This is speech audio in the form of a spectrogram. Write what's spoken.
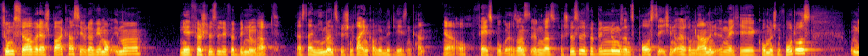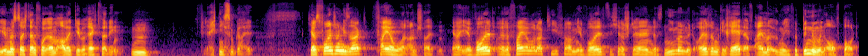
zum Server der Sparkasse oder wem auch immer eine verschlüsselte Verbindung habt, dass da niemand zwischen reinkommt und mitlesen kann. Ja, auch Facebook oder sonst irgendwas verschlüsselte Verbindung, sonst poste ich in eurem Namen irgendwelche komischen Fotos und ihr müsst euch dann vor eurem Arbeitgeber rechtfertigen. Hm, vielleicht nicht so geil. Ich habe es vorhin schon gesagt, Firewall anschalten. Ja, ihr wollt eure Firewall aktiv haben, ihr wollt sicherstellen, dass niemand mit eurem Gerät auf einmal irgendwelche Verbindungen aufbaut.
